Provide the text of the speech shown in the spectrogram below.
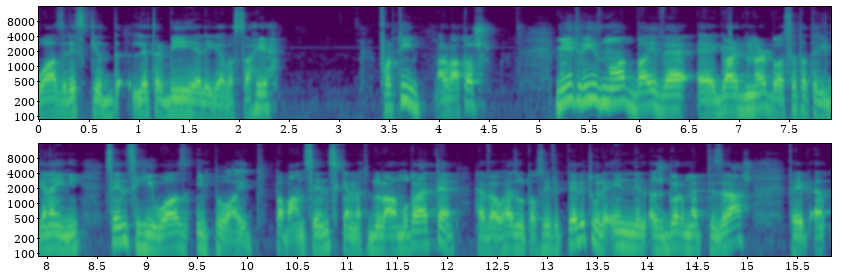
was rescued لتر بي هي الإجابة. الصحيحه 14 14 many trees not by the uh, gardener بواسطة الجنايني since he was employed. طبعا since كلمة تدل على المضارع التام. have وهذا والتصريف الثالث ولأن الأشجار ما بتزرعش فيبقى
